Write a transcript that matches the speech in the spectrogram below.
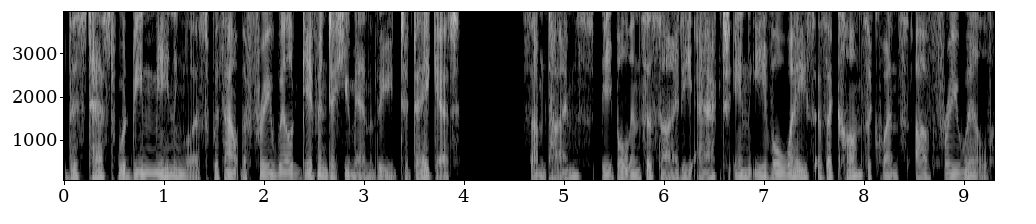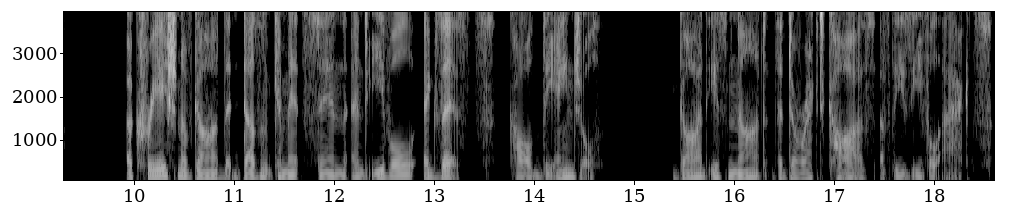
this test would be meaningless without the free will given to humanity to take it. Sometimes people in society act in evil ways as a consequence of free will. A creation of God that doesn't commit sin and evil exists, called the angel. God is not the direct cause of these evil acts.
